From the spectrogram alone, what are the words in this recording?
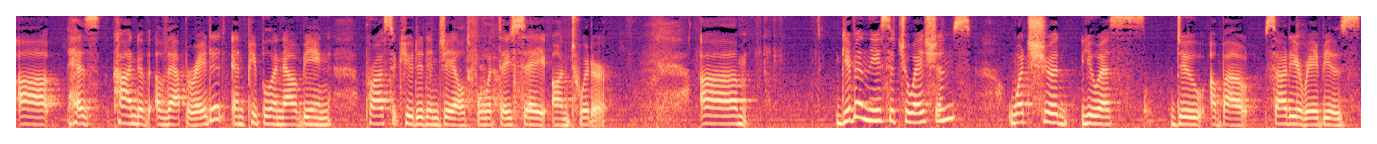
uh, has kind of evaporated, and people are now being prosecuted and jailed for what they say on Twitter. Um, given these situations, what should U.S. do about Saudi Arabia's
